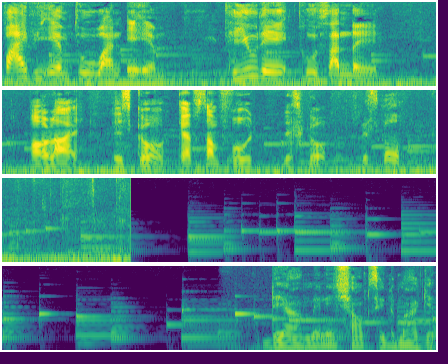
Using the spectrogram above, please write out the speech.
5 p.m. to 1 a.m. Tuesday to Sunday. Alright, let's go. Get some food. Let's go. Let's go. There are many shops in the market.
